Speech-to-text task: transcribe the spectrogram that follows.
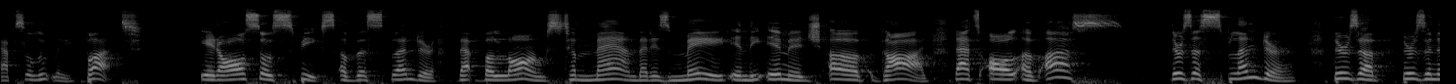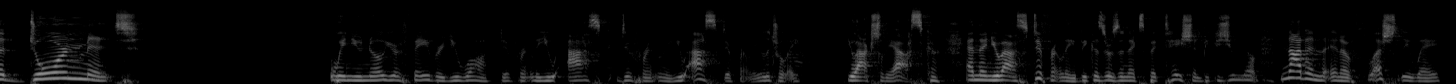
Absolutely. But it also speaks of the splendor that belongs to man that is made in the image of God. That's all of us. There's a splendor. There's a there's an adornment. When you know you're favored, you walk differently. You ask differently. You ask differently, literally. You actually ask. And then you ask differently because there's an expectation, because you know, not in, in a fleshly way,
